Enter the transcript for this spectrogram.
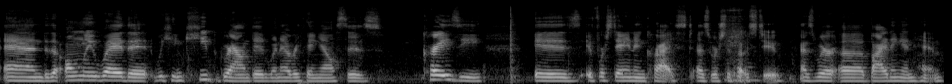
And the only way that we can keep grounded when everything else is crazy is if we're staying in Christ as we're supposed to, as we're uh, abiding in Him.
